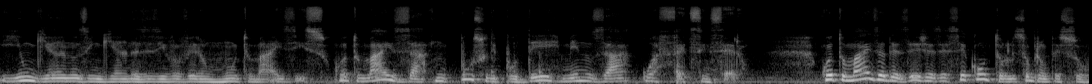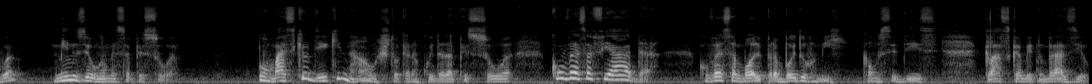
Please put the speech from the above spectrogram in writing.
e Jungianos e Jungianas desenvolveram muito mais isso. Quanto mais há impulso de poder, menos há o afeto sincero. Quanto mais eu desejo exercer controle sobre uma pessoa, menos eu amo essa pessoa. Por mais que eu diga que não, estou querendo cuidar da pessoa, conversa fiada, Conversa mole para boi dormir, como se diz classicamente no Brasil.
